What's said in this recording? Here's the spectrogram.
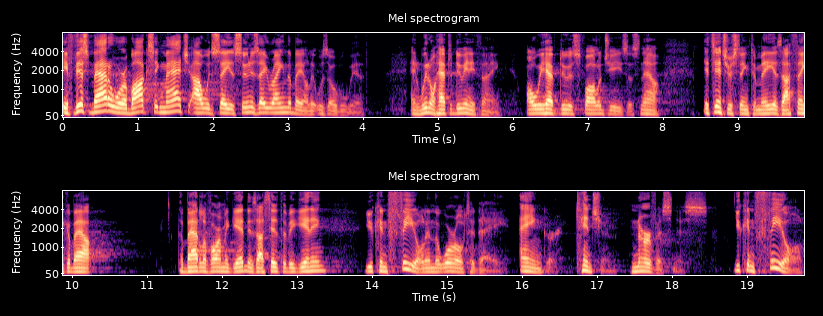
If this battle were a boxing match, I would say as soon as they rang the bell, it was over with. And we don't have to do anything. All we have to do is follow Jesus. Now, it's interesting to me as I think about the Battle of Armageddon, as I said at the beginning, you can feel in the world today anger, tension, nervousness. You can feel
